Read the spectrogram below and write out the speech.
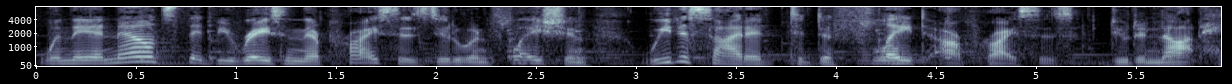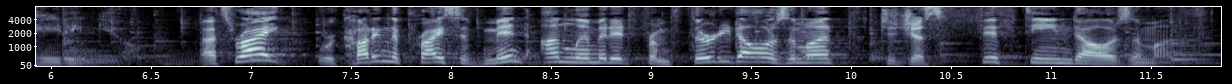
when they announced they'd be raising their prices due to inflation, we decided to deflate our prices due to not hating you. That's right. We're cutting the price of Mint Unlimited from $30 a month to just $15 a month.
